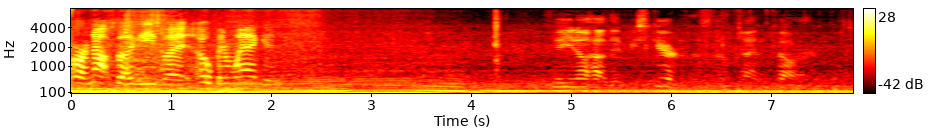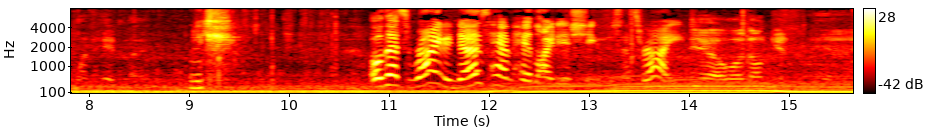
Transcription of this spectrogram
Or not buggy, but open wagon. Yeah, you know how they'd be scared of this little tiny car. One headlight. oh, that's right. It does have headlight issues. That's right. Yeah, well, don't get. Uh,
